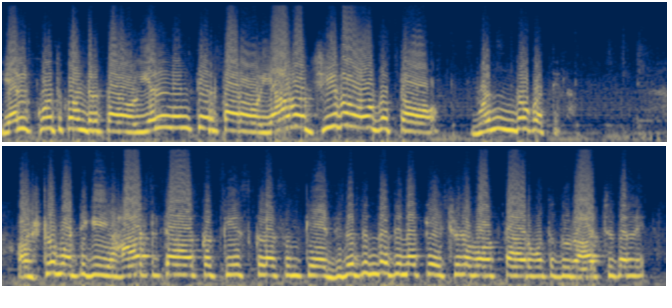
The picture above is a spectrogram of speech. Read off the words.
ಎಲ್ಲಿ ಕೂತ್ಕೊಂಡಿರ್ತಾರೋ ಎಲ್ಲಿ ನಿಂತಿರ್ತಾರೋ, ಯಾವ ಜೀವ ಹೋಗುತ್ತೋ ಒಂದು ಗೊತ್ತಿಲ್ಲ. ಅಷ್ಟರ ಮಟ್ಟಿಗೆ ಹಾರ್ಟ್ ಅಟ್ಯಾಕ್ ಕೇಸ್ಗಳ ಸಂಖ್ಯೆ ದಿನದಿಂದ ದಿನಕ್ಕೆ ಹೆಚ್ಚಳವಾಗ್ತಾ ಇರುವಂತದ್ದು ರಾಜ್ಯದಲ್ಲಿ.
